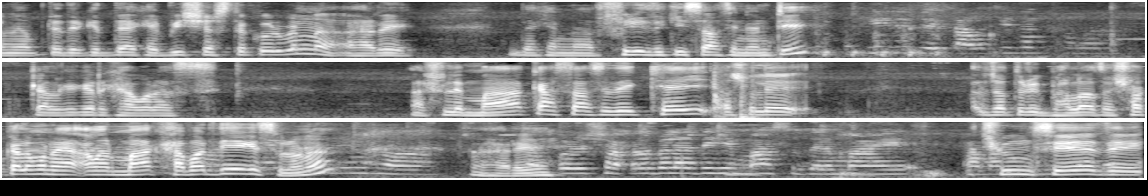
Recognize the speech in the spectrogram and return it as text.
আমি আপনাদেরকে দেখাই বিশ্বাস তো করবেন না? আরে দেখেন আর ফ্রিজে কিছু আছে না আন্টি? কালকেকার খাবার আছে। আসলে মা কাছে আছে দেখেই আসলে যতটুকু ভালো আছে। সকালে মনে হয় আমার মা খাবার দিয়ে গেছিল না? হ্যাঁ। আরে সকালবেলা দেখি মাসুদের শুনছে যে-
